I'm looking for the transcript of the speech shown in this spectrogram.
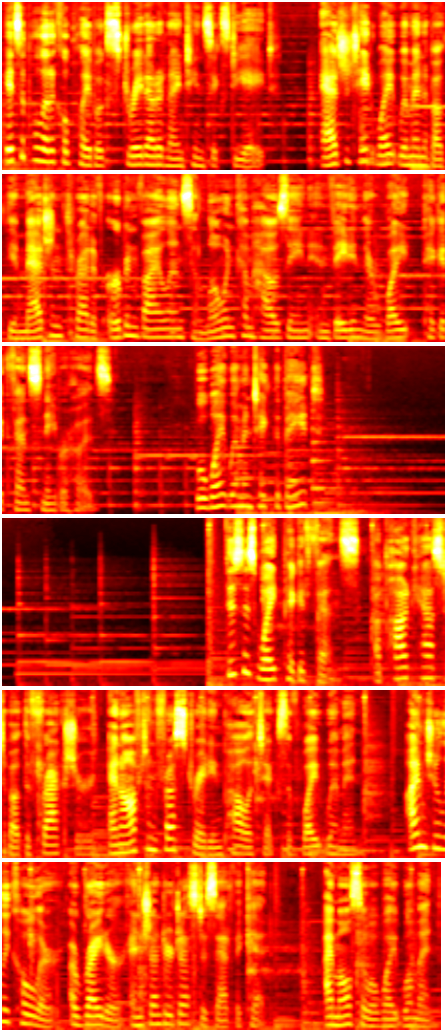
It's a political playbook straight out of 1968 agitate white women about the imagined threat of urban violence and low income housing invading their white picket fence neighborhoods. Will white women take the bait? This is White Picket Fence, a podcast about the fractured and often frustrating politics of white women. I'm Julie Kohler, a writer and gender justice advocate. I'm also a white woman.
